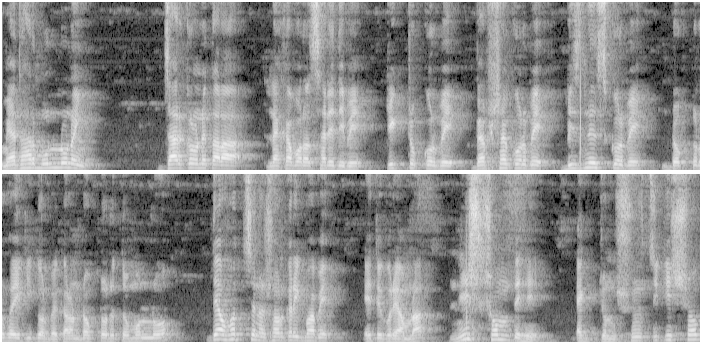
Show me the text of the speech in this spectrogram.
মেধার মূল্য নাই। যার কারণে তারা লেখাপড়া ছেড়ে দেবে, টিকটক করবে, ব্যবসা করবে বিজনেস করবে ডক্টর হয়ে কি করবে? কারণ ডক্টরের তো মূল্য দেওয়া হচ্ছে না সরকারিভাবে এতে করে আমরা নিঃসন্দেহে একজন সুচিকিৎসক,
